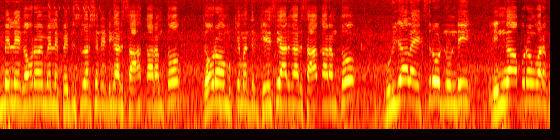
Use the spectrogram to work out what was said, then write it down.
ఎమ్మెల్యే గౌరవ ఎమ్మెల్యే పెద్ది సుదర్శన్ రెడ్డి గారి సహకారంతో గౌరవ ముఖ్యమంత్రి కేసీఆర్ గారి సహకారంతో గురిజాల ఎక్స్ రోడ్ నుండి లింగాపురం వరకు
